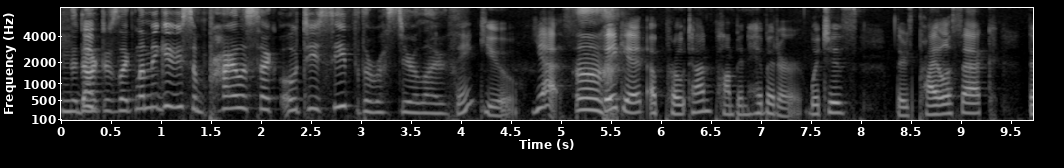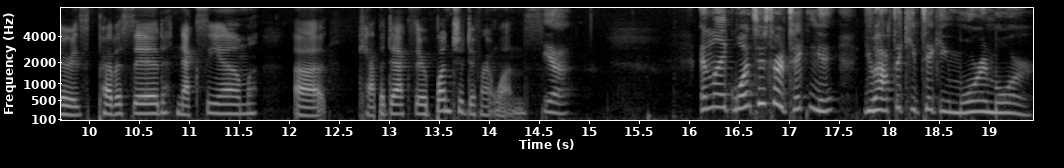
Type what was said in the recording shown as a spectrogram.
And the doctor's like, "Let me give you some Prilosec OTC for the rest of your life." Thank you. Yes. Ugh. They get a proton pump inhibitor, which is there's Prilosec, there's Prevacid, Nexium, uh, Kapidex. There are a bunch of different ones. Yeah. And like once you start taking it, you have to keep taking more and more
